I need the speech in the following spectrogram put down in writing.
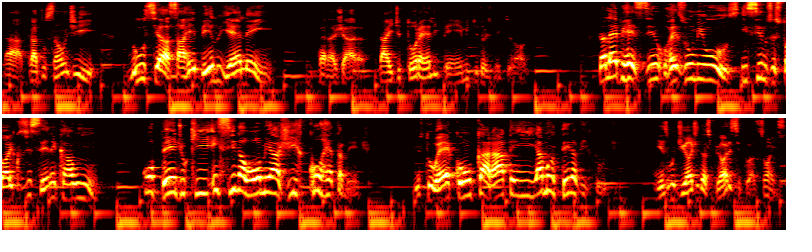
na tradução de Lúcia Sarrebelo e Ellen Itanajara, da editora LPM de 2019. Taleb resume os ensinos históricos de Sêneca a um compêndio que ensina o homem a agir corretamente, isto é, com o caráter e a manter a virtude mesmo diante das piores situações.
